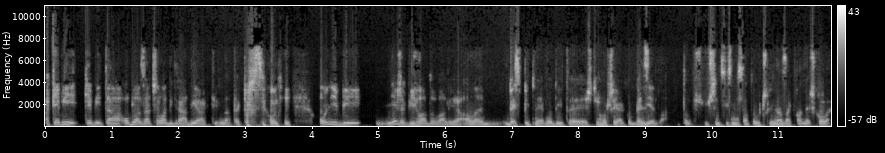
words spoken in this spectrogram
A keby, keby tá oblasť začala byť radioaktívna, tak proste oni, oni by, nie že vyhľadovali, ale bez pitnej vody, to je ešte horšie ako bez jedla. To, všetci sme sa to učili na základnej škole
